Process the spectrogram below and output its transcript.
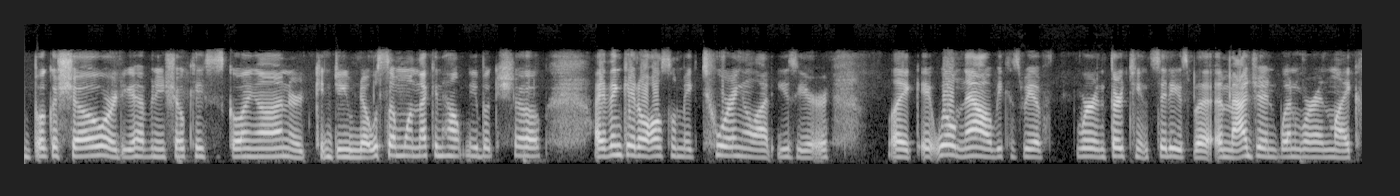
book a show or do you have any showcases going on or can, do you know someone that can help me book a show? I think it'll also make touring a lot easier. Like it will now because we have we're in 13 cities, but imagine when we're in like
